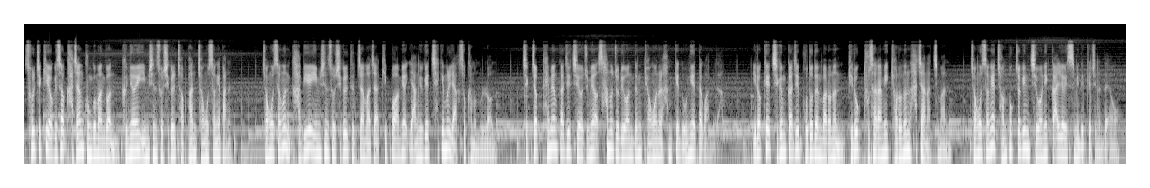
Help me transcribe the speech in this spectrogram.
솔직히 여기서 가장 궁금한 건 그녀의 임신 소식을 접한 정우성의 반응. 정우성은 가비의 임신 소식을 듣자마자 기뻐하며 양육의 책임을 약속함은 물론 직접 태명까지 지어주며 산후조리원 등 병원을 함께 논의했다고 합니다. 이렇게 지금까지 보도된 바로는 비록 두 사람이 결혼은 하지 않았지만 정우성의 전폭적인 지원이 깔려 있음이 느껴지는데요.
